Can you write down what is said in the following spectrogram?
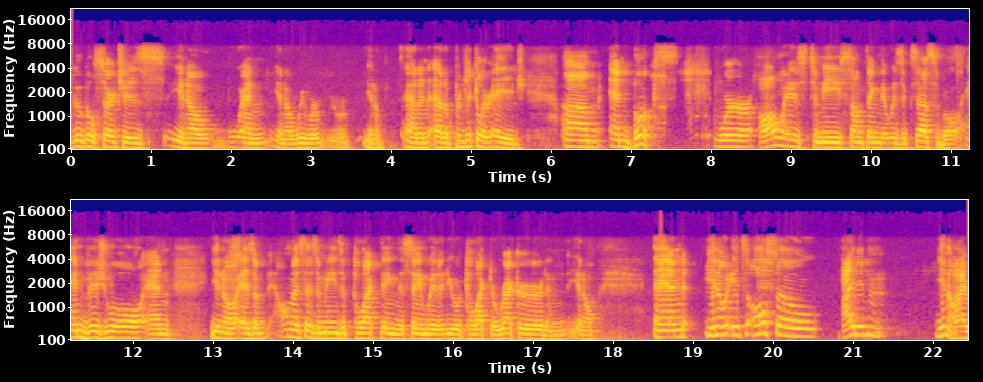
Google searches, you know, when you know we were, we were you know at an at a particular age, um, and books were always to me something that was accessible and visual and you know as a almost as a means of collecting the same way that you would collect a record and you know and you know it's also I didn't you know, I,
